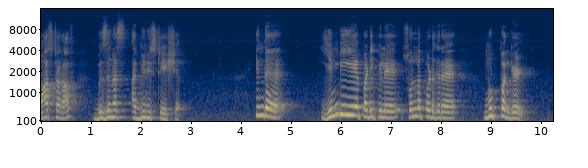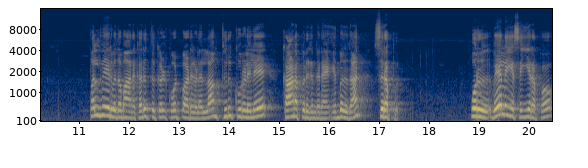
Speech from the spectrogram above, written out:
மாஸ்டர் ஆஃப் பிஸ்னஸ் அட்மினிஸ்ட்ரேஷன் இந்த எம்பிஏ படிப்பிலே சொல்லப்படுகிற நுட்பங்கள் பல்வேறு விதமான கருத்துக்கள் கோட்பாடுகள் எல்லாம் திருக்குறளிலே காணப்பெறுகின்றன என்பதுதான் சிறப்பு. ஒரு வேலையை செய்கிறப்போ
